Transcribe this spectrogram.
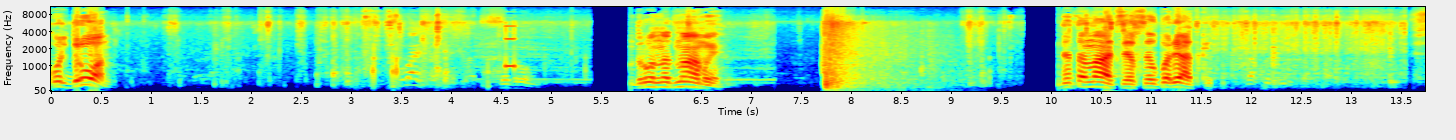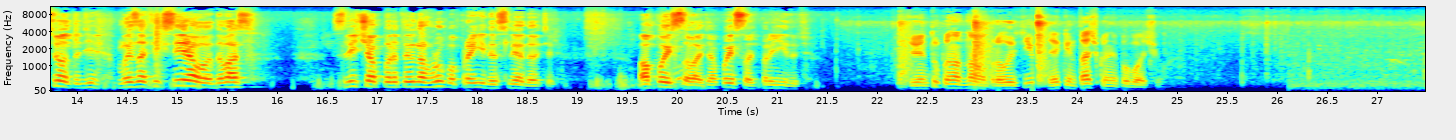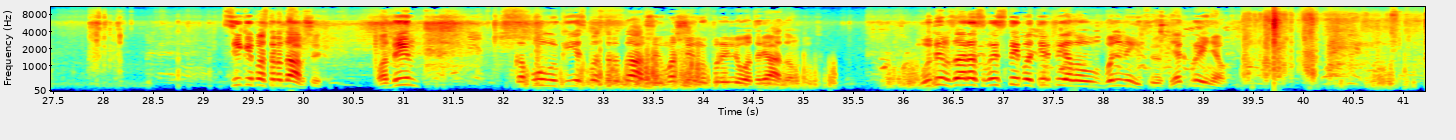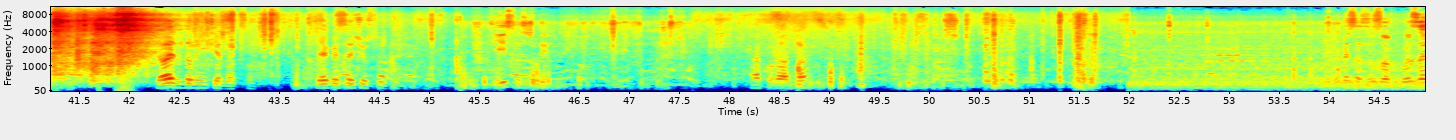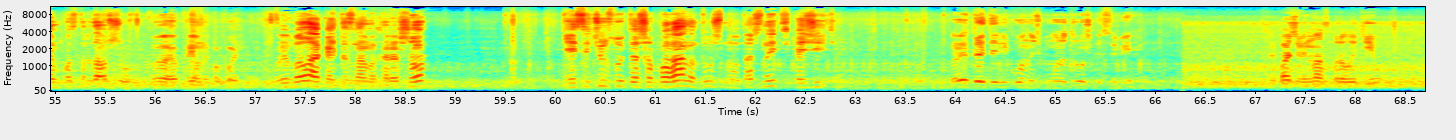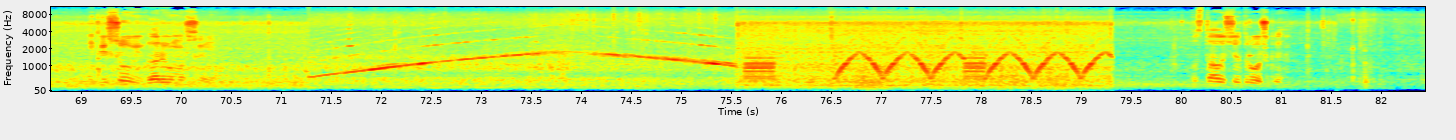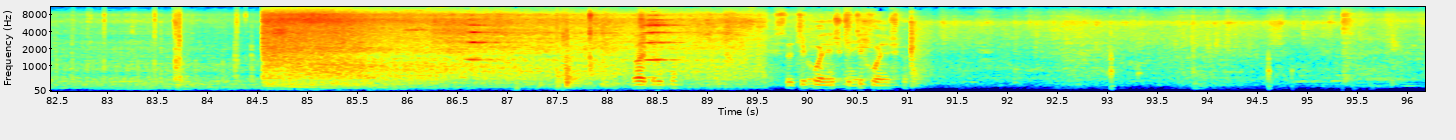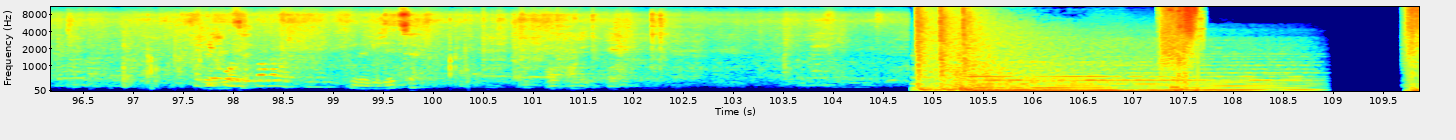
Коль, дрон! Дрон над нами. Детонація, все в порядку. Все, тоді ми зафіксували, до вас слідчо оперативна група приїде, слідователь. Описувати, описувати приїдуть. Він тупо над нами пролетів, як він тачку не побачив. Скільки пострадавших? Один? В Капулуки є пострадавший, в машину прильот рядом тут. Будемо зараз вести потерпілого в больницю, як прийняв. Давайте турнікет на це. Як ви себе чувствуєте? Є на штир? Акуратно. Ось на зв'язок. Веземо пострадавшу в е, прийомний покой. Ви балакайте з нами, хорошо? Якщо чувствуєте, що погано, туш, ну, тошнить, кажіть. Перекрити віконечко може трошки собі. Бачиш, він нас пролетів і пішов і вдарив машину. Поставив ще трошки. Давайте руку. Все, тихонечко, тихонечко. Держіться.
